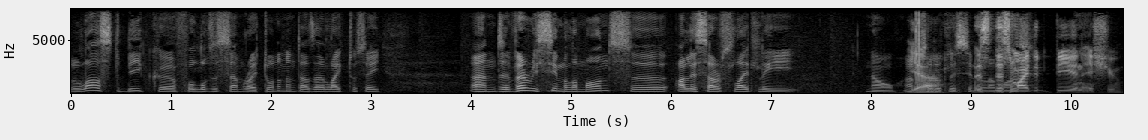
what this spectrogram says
Last big uh, Fall of the Samurai tournament, as I like to say. And uh, very similar months. Uh, Alesar slightly. No, absolutely yeah, similar. this this might be an issue.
